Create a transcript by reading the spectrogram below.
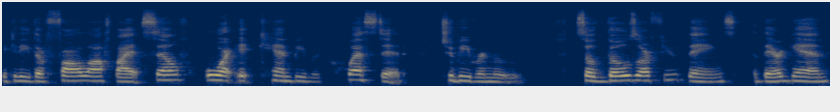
It can either fall off by itself or it can be requested to be removed. So, those are a few things. There again,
